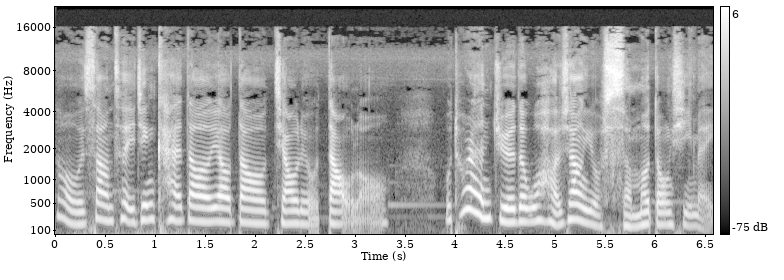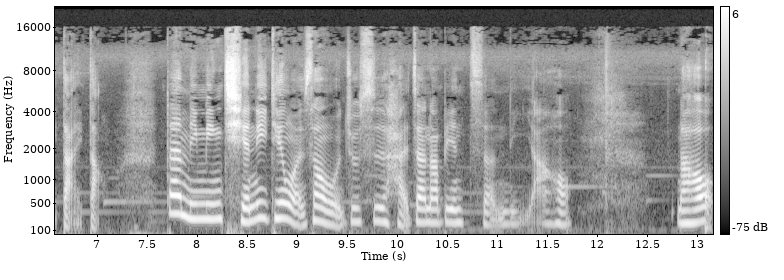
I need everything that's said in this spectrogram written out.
那我上车已经开到要到交流道了，哦我突然觉得我好像有什么东西没带到，但明明前一天晚上我就是还在那边整理啊，吼，然后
